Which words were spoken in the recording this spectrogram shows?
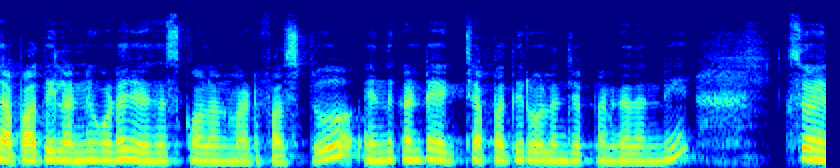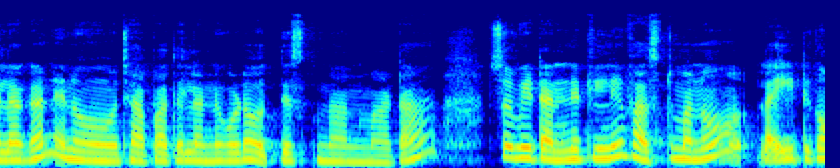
చపాతీలన్నీ కూడా చేసేసుకోవాలన్నమాట ఫస్ట్. ఎందుకంటే ఎగ్ చపాతీ రోల్ అని చెప్పాను కదండి సో ఇలాగా నేను చపాతీలన్నీ కూడా ఒత్తేసుకున్నాను అనమాట సో వీటన్నిటిని ఫస్ట్ మనం లైట్గా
